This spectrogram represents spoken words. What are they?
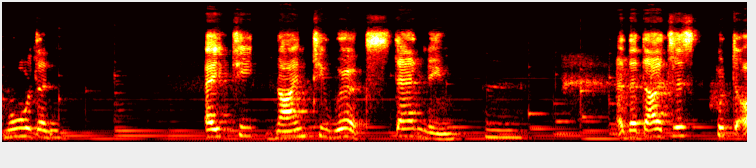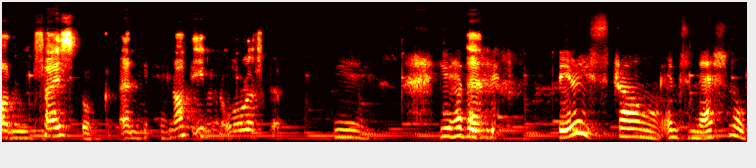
more than 80, 90 works standing mm. that I just put on Facebook, and not even all of them. Yes. You have and, a very strong international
